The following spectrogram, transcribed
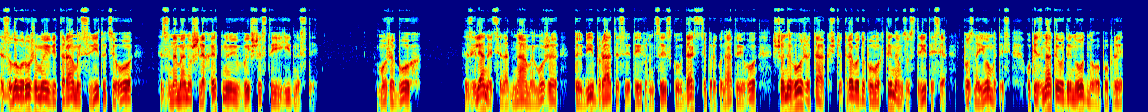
зловорожими вітрами світу цього знамено шляхетної вищостої гідності. Може, Бог зглянеться над нами, може, тобі, брате святий Франциску, вдасться переконати його, що не гоже так, що треба допомогти нам зустрітися, познайомитись, упізнати один одного, попри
